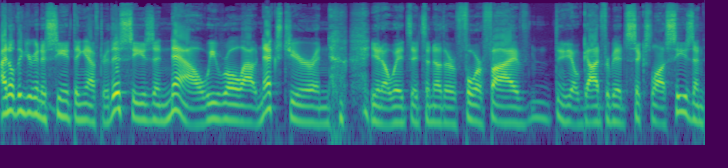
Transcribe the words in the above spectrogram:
I don't think you're going to see anything after this season. Now we roll out next year, and you know it's it's another another four or five, you know, God forbid, six loss season,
